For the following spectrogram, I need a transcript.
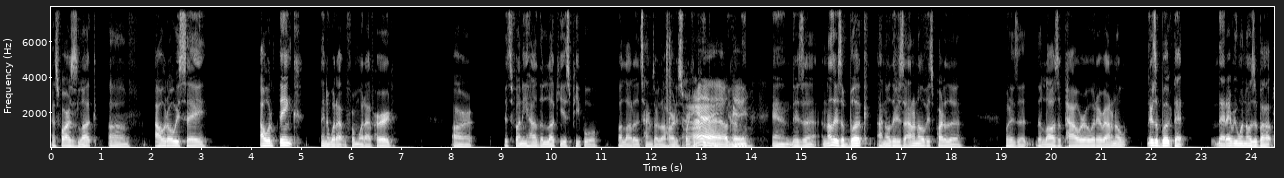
as far as luck, um, I would always say, I would think, and what I from what I've heard, are, it's funny how the luckiest people a lot of the times are the hardest working people. Ah, You know what I okay. mean? And there's a, I know there's a book. I know there's, I don't know if it's part of the, what is it, the laws of power or whatever. I don't know. There's a book that that everyone knows about.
